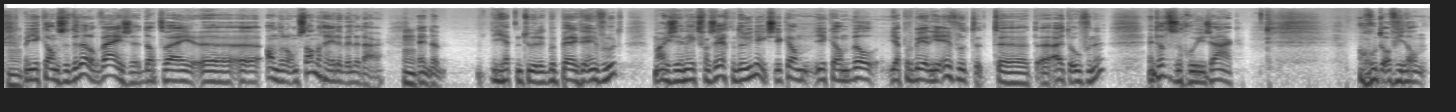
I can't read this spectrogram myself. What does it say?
Hmm. Maar je kan ze er wel op wijzen dat wij andere omstandigheden willen daar. Hmm. En je hebt natuurlijk beperkte invloed. Maar als je er niks van zegt, dan doe je niks. Je kan, je kan wel ja, proberen je invloed te, uit te oefenen. En dat is een goede zaak. Maar goed, of je dan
